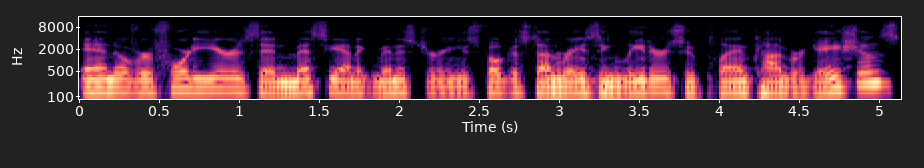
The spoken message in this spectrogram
and over 40 years in messianic ministry. He's focused on raising leaders who plant congregations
